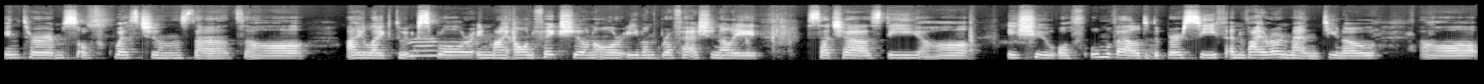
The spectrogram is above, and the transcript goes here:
in terms of questions that. Uh, I like to explore in my own fiction or even professionally, such as the uh, issue of Umwelt, the perceived environment. You know, uh,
